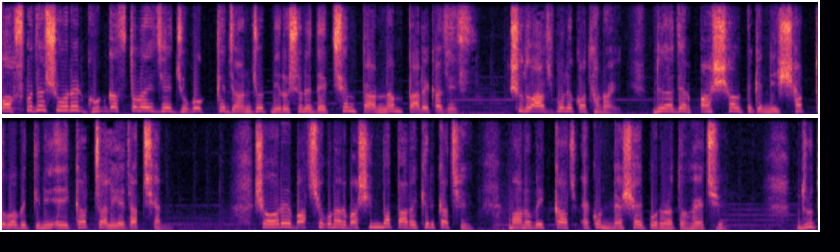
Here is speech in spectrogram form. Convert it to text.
কক্সবাজার শহরের ঘুনগাছতলায় যে যুবককে যানজট নিরসনে দেখছেন, তার নাম তারেক আজিজ। শুধু আজ বলে কথা নয়, দুই সাল থেকে নিঃস্বার্থভাবে তিনি এই কাজ চালিয়ে যাচ্ছেন। শহরের বাদশাকোনার বাসিন্দা তারেকের কাছে মানবিক কাজ এখন নেশায় পরিণত হয়েছে। দ্রুত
